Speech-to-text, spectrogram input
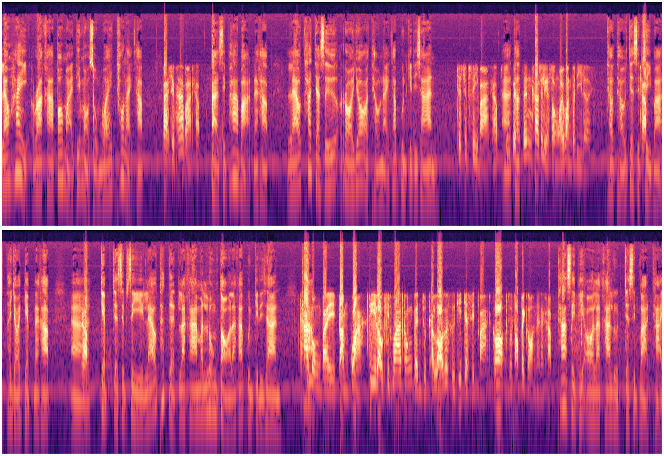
แล้วให้ราคาเป้าหมายที่เหมาะสมไว้เท่าไหร่ครับ 85 บาทครับ 85 บาทนะครับแล้วถ้าจะซื้อรอย่อแถวไหนครับคุณกิติชาน74 บาทครับซึ่งอ่าเป็นถ้าเส้นค่าเฉลี่ย 200 วันพอดีเลย แถวแถว74 บาททยอยเก็บนะครับอ่าครับเก็บ 74 แล้วถ้าเกิดราคามันลงต่อแล้วครับ คุณกิติชาน ถ้าลงไปต่ำกว่า ที่เราคิดว่าต้องเป็นจุดคัดลอสก็คือที่ 70 บาท ก็สต็อปไปก่อนนะครับ ถ้า CPO ราคาหลุด 70 บาทขาย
